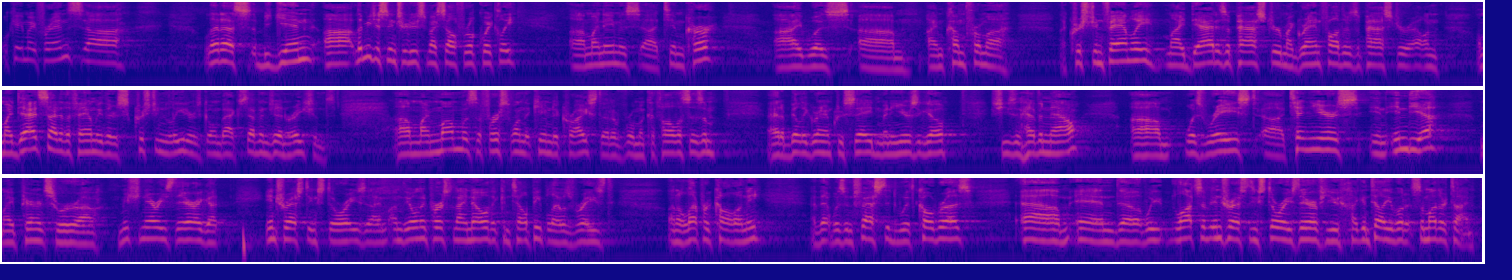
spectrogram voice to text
Okay, my friends, uh, let us begin. Uh, let me just introduce myself real quickly. Uh, my name is uh, Tim Kerr. I was, um, I'm come from a, a, Christian family. My dad is a pastor. My grandfather is a pastor. On, on my dad's side of the family, there's Christian leaders going back seven generations. Um, my mom was the first one that came to Christ out of Roman Catholicism at a Billy Graham crusade many years ago. She's in heaven now. Um, was raised uh, 10 years in India. My parents were uh, missionaries there. I got interesting stories. I'm, I'm, the only person I know that can tell people I was raised on a leper colony that was infested with cobras. Um, and uh, we lots of interesting stories there. If you, I can tell you about it some other time.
